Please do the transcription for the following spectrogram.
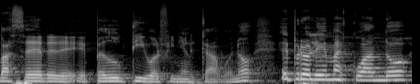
va a ser eh, productivo al fin y al cabo. ¿no? El problema es cuando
